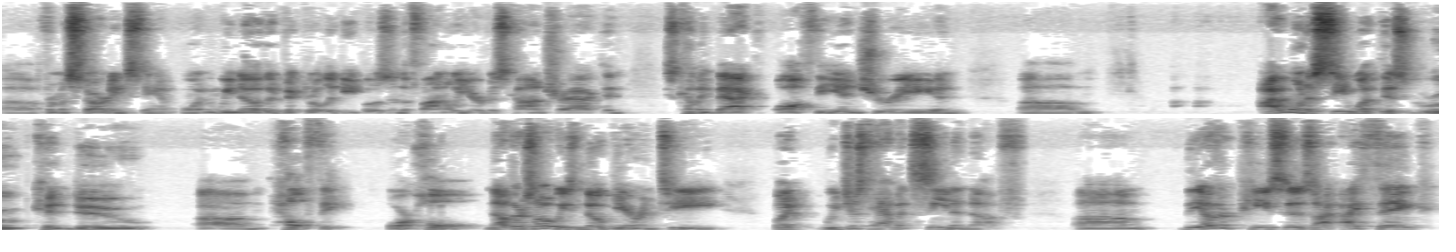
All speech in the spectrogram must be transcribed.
Uh, from a starting standpoint. And we know that Victor Oladipo is in the final year of his contract and he's coming back off the injury. And um, I want to see what this group can do um, healthy or whole. Now, there's always no guarantee, but we just haven't seen enough. Um, the other piece is I, I, think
